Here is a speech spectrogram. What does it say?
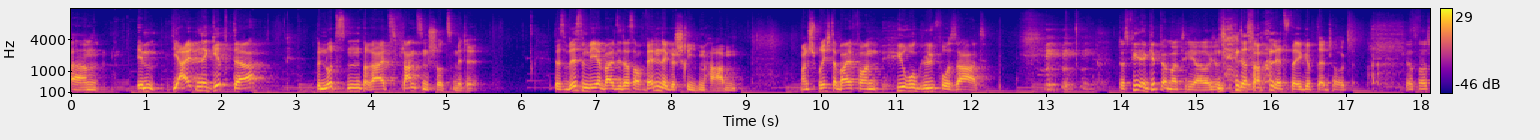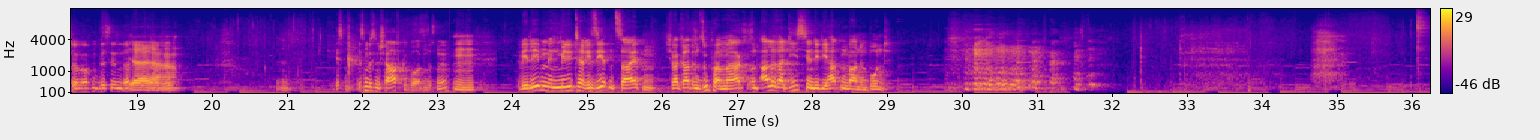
Ähm, im, die alten Ägypter benutzten bereits Pflanzenschutzmittel. Das wissen wir, weil sie das auf Wände geschrieben haben. Man spricht dabei von Hieroglyphosat. Das ist viel Ägyptermaterial. Das, Das war mein letzter Ägypter-Joke. das war schon auch ein bisschen. Ja, ja. Ist, ist ein bisschen scharf geworden, das, ne? Wir leben in militarisierten Zeiten. Ich war gerade im Supermarkt und alle Radieschen, die die hatten, waren im Bund.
